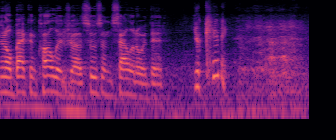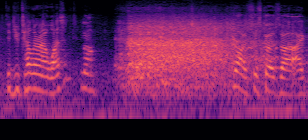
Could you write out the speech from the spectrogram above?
you know, back in college, uh, Susan Salador did. You're kidding. Did you tell her I wasn't? No. No, it's just because uh, I,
